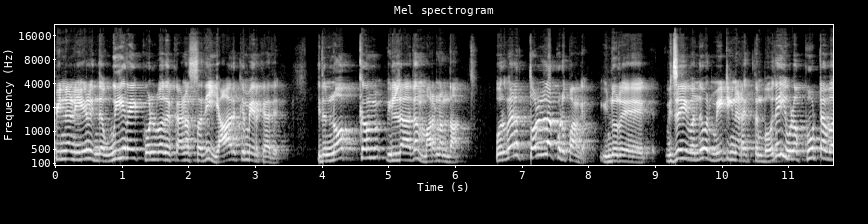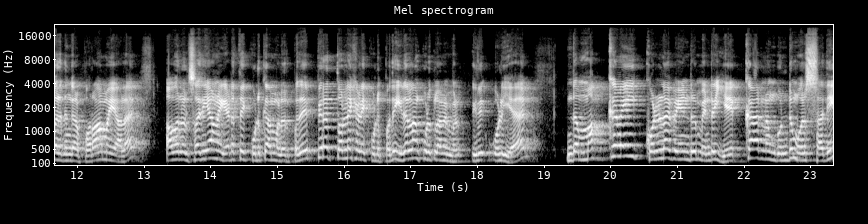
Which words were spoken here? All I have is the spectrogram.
பின்னணியில் இந்த உயிரை கொள்வதற்கான சதி யாருக்குமே இருக்காது. இது நோக்கம் இல்லாத மரணம் தான். ஒருவேளை தொல்லை கொடுப்பாங்க. இன்னொரு விஜய் வந்து ஒரு மீட்டிங் நடத்தும் போது இவ்வளோ கூட்டம் வருதுங்கிற பொறாமையால் அவர்கள் சரியான இடத்தை கொடுக்காமல் இருப்பது பிற தொல்லைகளை கொடுப்பது இதெல்லாம் கொடுக்கலாம் இது ஒழிய இந்த மக்களை கொல்ல வேண்டும் என்று எக்காரணம் கொண்டும் ஒரு சதி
